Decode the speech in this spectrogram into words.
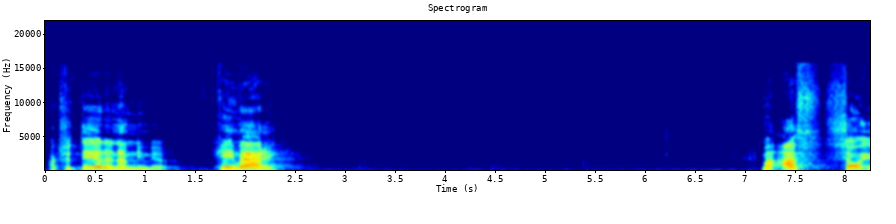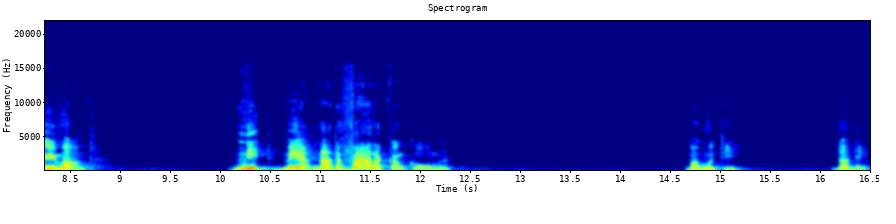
Accepteerde hem niet meer. Geen werk. Maar als zo iemand niet meer naar de Vader kan komen, waar moet hij dan heen?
